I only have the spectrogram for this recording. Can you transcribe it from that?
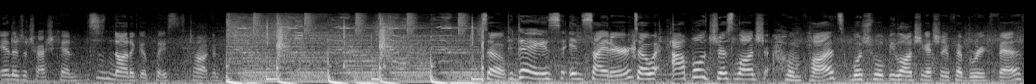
And there's a trash can. This is not a good place to talk. So today's insider. So Apple just launched HomePods, which will be launching actually February 5th,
